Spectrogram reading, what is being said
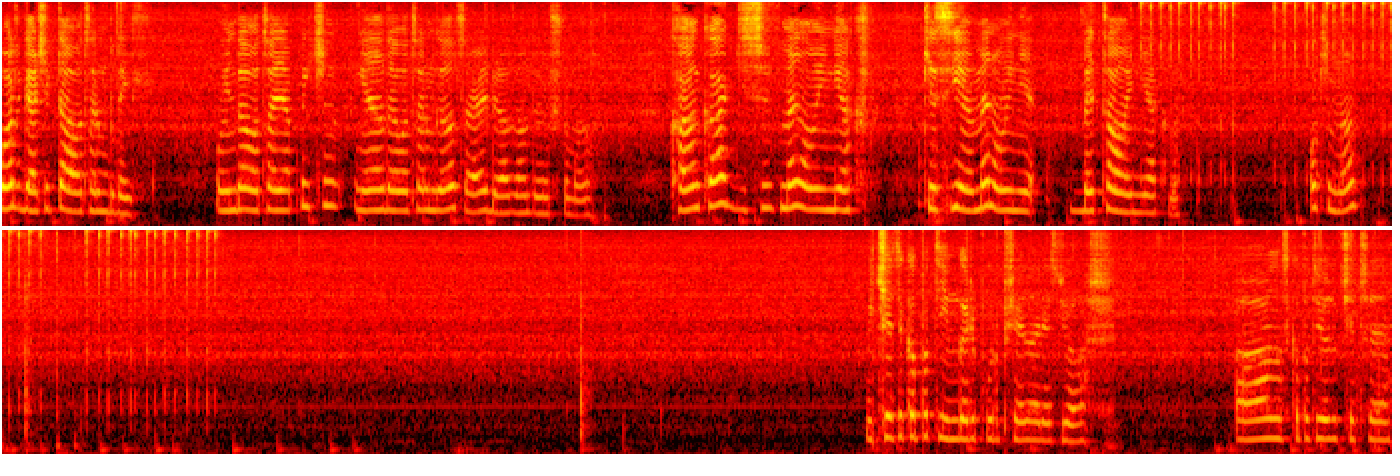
Bu arada gerçekte avatarım bu değil. Oyunda avatar yapmak için genelde avatarım Galatasaray birazdan dönüştüm ona. Kanka Cisifmen oynayak mı? Kesiyemen oynayak. Beta oynayak mı? O kim lan? Bir chat'i kapatayım garip grup şeyler yazıyorlar. Aa nasıl kapatıyorduk chat'i?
